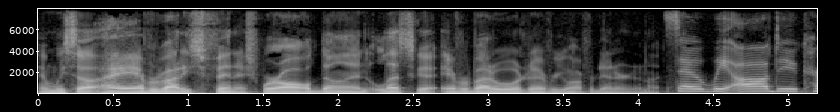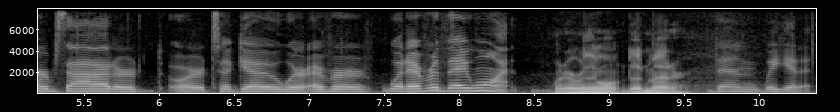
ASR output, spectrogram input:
And we saw, hey, everybody's finished. We're all done. Let's go. Everybody, whatever you want for dinner tonight. So we all do curbside or or to go wherever whatever they want. Whatever they want, doesn't matter. Then we get it.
